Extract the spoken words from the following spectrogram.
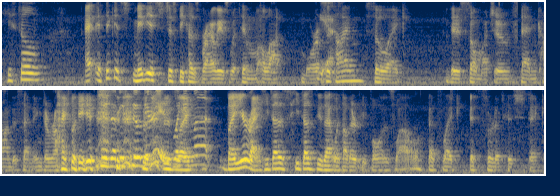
He still, I, I think it's maybe it's just because Riley is with him a lot more of Yeah. the time, so like. There's so much of Ben condescending to Riley. Because, I mean, there- there is, It's like, not- But you're right. He does. He does do that with other people as well. That's like it's sort of his shtick.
